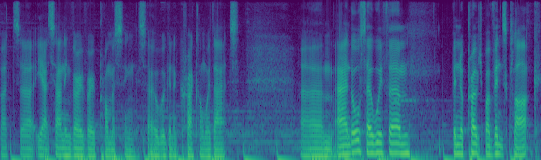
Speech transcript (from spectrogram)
but uh, yeah, it's sounding very very promising. So we're going to crack on with that. Um, and also we've um, been approached by Vince Clarke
